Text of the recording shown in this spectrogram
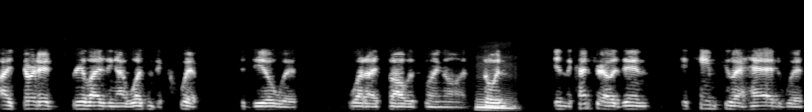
I started realizing I wasn't equipped to deal with what I saw was going on. So in, Mm. in the country I was in, it came to a head with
